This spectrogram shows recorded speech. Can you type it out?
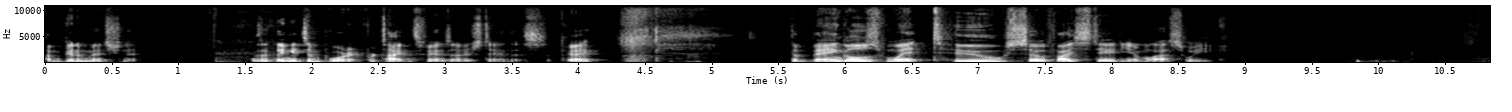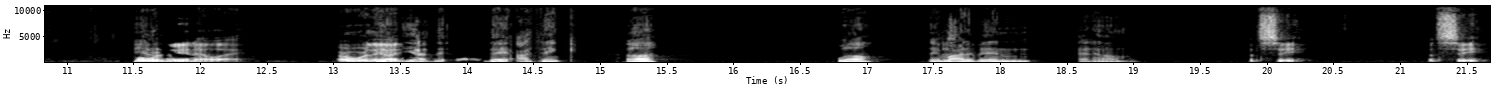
I'm going to mention it because I think it's important for Titans fans to understand this. Okay. The Bengals went to SoFi Stadium last week. Or Yeah. were they in LA? Or were they yeah, in yeah. They, they, I think, uh, well, they might have been at home. Let's see. Let's see.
